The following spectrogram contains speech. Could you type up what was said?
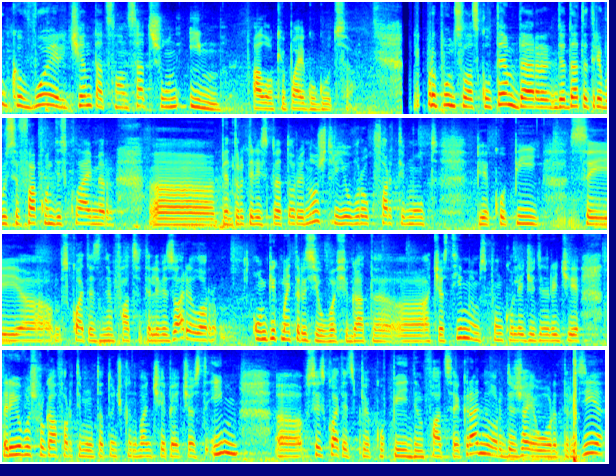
Եվ գոյեր չեն տացլանցած շուն իմ ալոկյուպայ գուգուցը։ un imn al Occupy Guguță. Eu propun să-l ascultăm, dar deodată trebuie să fac un disclaimer uh, pentru telespectatorii noștri. Eu vă rog foarte mult pe copii să-i uh, scoateți din fața televizoarelor. Un pic mai târziu va fi gata uh, acest imn, îmi spun colegii din regie, dar eu v-aș ruga foarte mult atunci când va începe acest imn uh, să-i scoateți pe copii din fața ecranelor, deja e o oră târzie.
